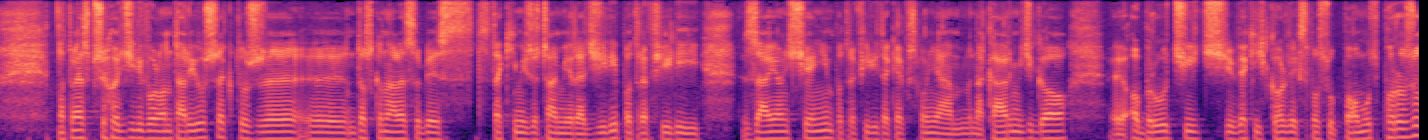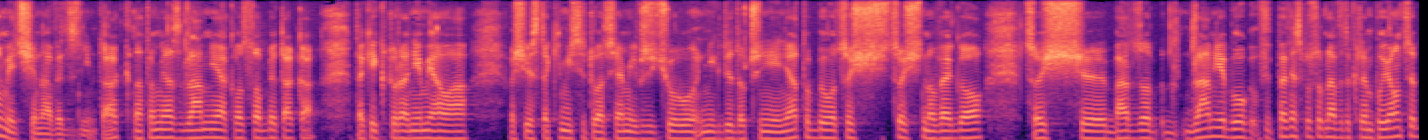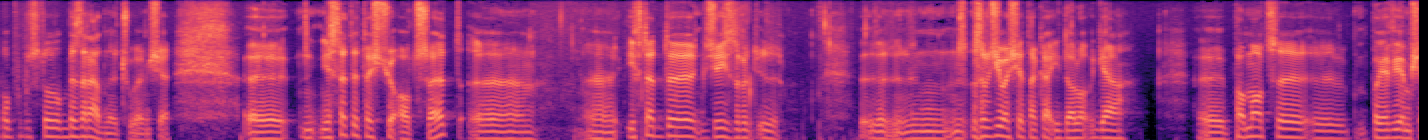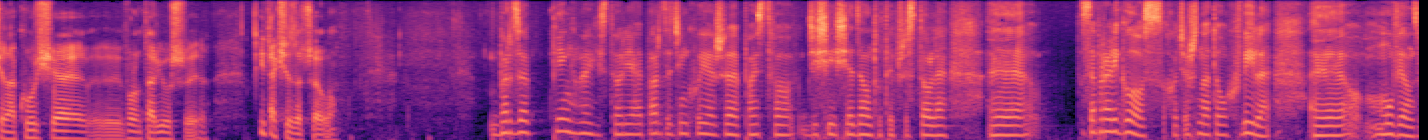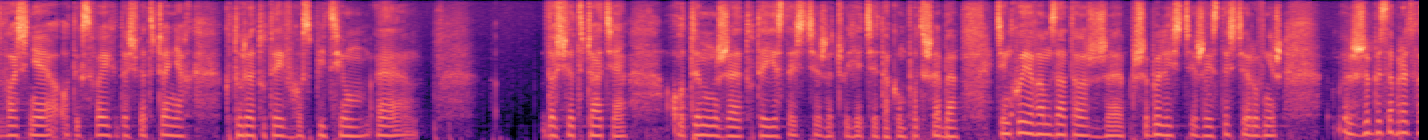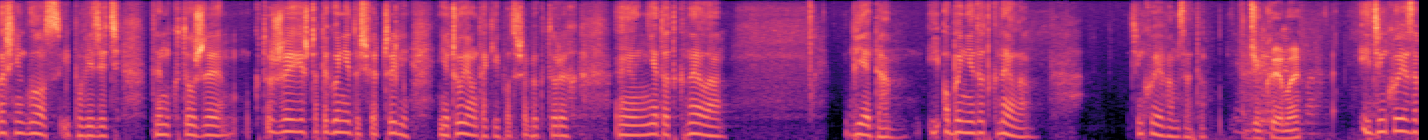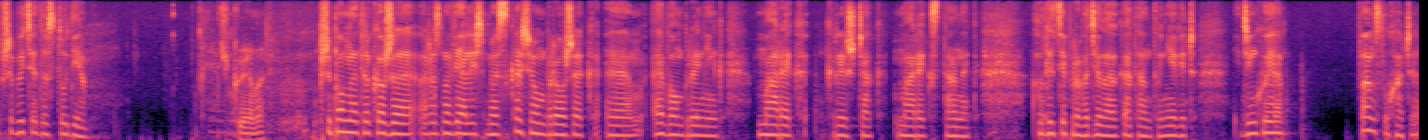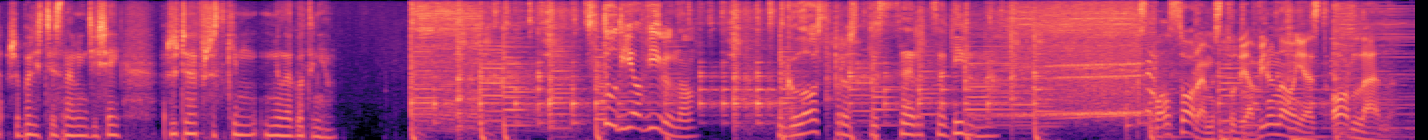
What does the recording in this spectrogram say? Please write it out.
Natomiast przychodzili wolontariusze, którzy y, doskonale sobie z, takimi rzeczami radzili, potrafili zająć się nim, potrafili, tak jak wspomniałem, nakarmić go, y, obrócić, w jakikolwiek sposób pomóc, porozumieć się nawet z nim, tak? Natomiast dla mnie, jako osoby taka, takiej, która nie miała właściwie z takimi sytuacjami w życiu nigdy do czynienia, to było coś, coś nowego, coś e, bardzo, dla mnie było w pewien sposób nawet krępujące, bo po prostu bezradny czułem się. E, niestety teściu odszedł e, i wtedy gdzieś zrodziła się taka ideologia pomocy. Pojawiłem się na kursie wolontariuszy i tak się zaczęło. Bardzo piękna historia. Bardzo dziękuję, że Państwo dzisiaj siedzą tutaj przy stole zabrali głos, chociaż na tą chwilę, e, mówiąc właśnie o tych swoich doświadczeniach, które tutaj w hospicjum e, doświadczacie, o tym, że tutaj jesteście, że czujecie taką potrzebę. Dziękuję Wam za to, że przybyliście, że jesteście również, żeby zabrać właśnie głos i powiedzieć tym, którzy, którzy jeszcze tego nie doświadczyli, nie czują takiej potrzeby, których e, nie dotknęła bieda i oby nie dotknęła. Dziękuję Wam za to. Dziękujemy. I dziękuję za przybycie do studia. Dziękujemy. Przypomnę tylko, że rozmawialiśmy z Kasią Brożek, Ewą Bryning, Marek Kryszczak, Marek Stanek. Audycję prowadziła Agata Antoniewicz. I dziękuję Wam, słuchacze, że byliście z nami dzisiaj. Życzę wszystkim miłego dnia. Studio Wilno. Głos prosto z serca Wilna. Sponsorem Studia Wilno jest Orlen.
